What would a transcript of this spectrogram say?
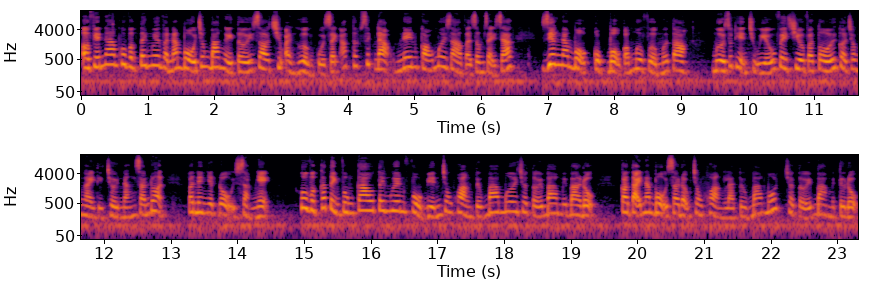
Ở phía Nam, khu vực Tây Nguyên và Nam Bộ trong 3 ngày tới do chịu ảnh hưởng của rãnh áp thấp xích đạo nên có mưa rào và rông rải rác. Riêng Nam Bộ, cục bộ có mưa vừa mưa to. Mưa xuất hiện chủ yếu về chiều và tối, còn trong ngày thì trời nắng gián đoạn và nền nhiệt độ giảm nhẹ. Khu vực các tỉnh vùng cao Tây Nguyên phổ biến trong khoảng từ 30 cho tới 33 độ, còn tại Nam Bộ dao động trong khoảng là từ 31 cho tới 34 độ.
